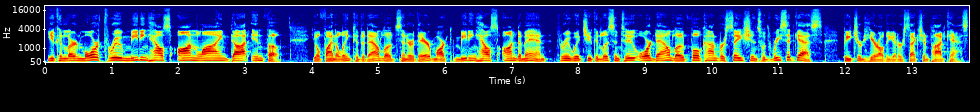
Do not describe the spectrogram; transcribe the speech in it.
You can learn more through meetinghouseonline.info. You'll find a link to the download center there marked Meeting House On Demand, through which you can listen to or download full conversations with recent guests featured here on the Intersection Podcast.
